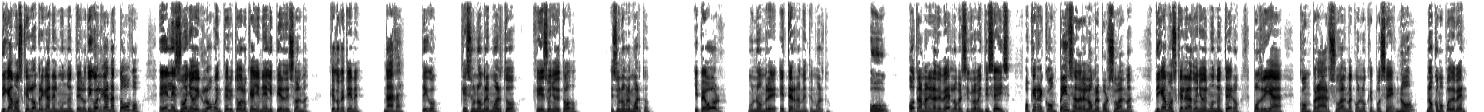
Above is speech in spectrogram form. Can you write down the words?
Digamos que el hombre gana el mundo entero. Digo, él gana todo. Él es dueño del globo entero y todo lo que hay en él y pierde su alma. ¿Qué es lo que tiene? Nada. Digo, ¿qué es un hombre muerto que es dueño de todo? Es un hombre muerto. Y peor, un hombre eternamente muerto. U, otra manera de verlo, versículo 26. ¿O qué recompensa dará el hombre por su alma? Digamos que él era dueño del mundo entero. ¿Podría comprar su alma con lo que posee? No, no, como puede ver,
